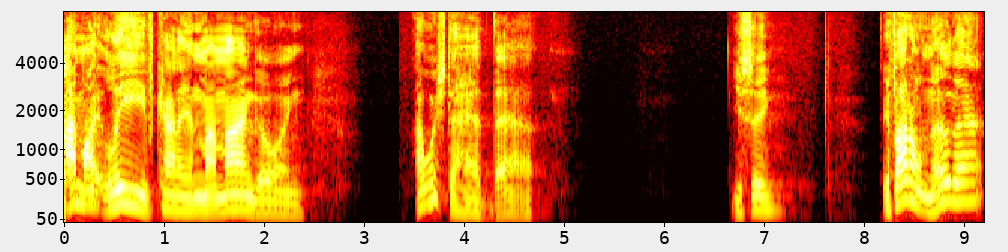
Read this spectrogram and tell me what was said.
I might leave kind of in my mind going, I wished I had that. You see? If I don't know that,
